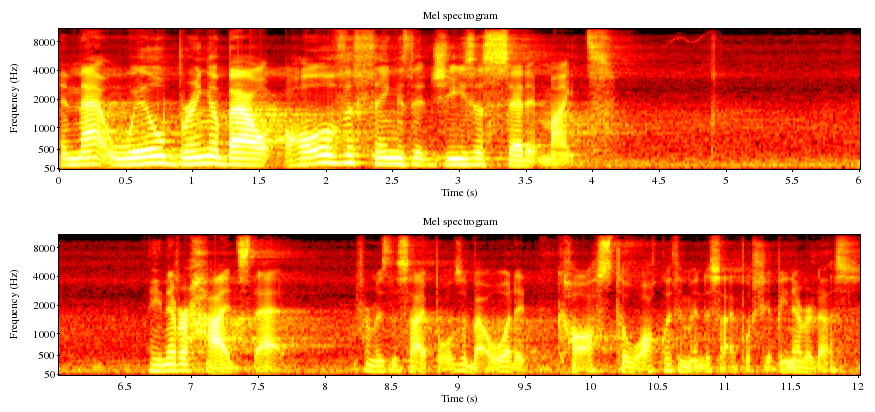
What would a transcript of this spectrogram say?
And that will bring about all of the things that Jesus said it might. He never hides that from his disciples about what it costs to walk with him in discipleship. He never does.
